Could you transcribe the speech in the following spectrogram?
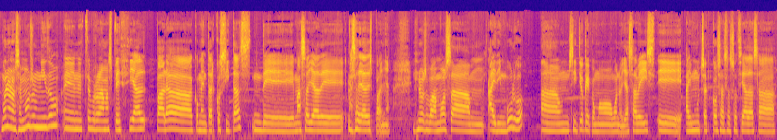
bueno, nos hemos reunido en este programa especial para comentar cositas de más allá de más allá de España. Nos vamos a, a Edimburgo, a un sitio que como bueno ya sabéis eh, hay muchas cosas asociadas a,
